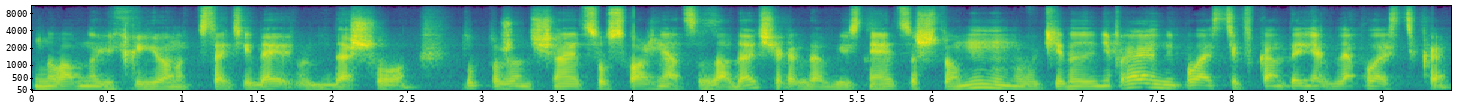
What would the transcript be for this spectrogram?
но во многих регионах, кстати, и до этого не дошло. Тут уже начинается усложняться задача, когда выясняется, что м-м, выкинули неправильный пластик в контейнер для пластика.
